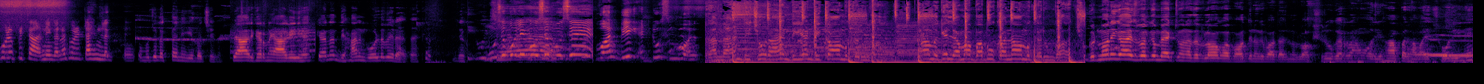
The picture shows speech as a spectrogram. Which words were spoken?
थोड़ा पिचाने का ना थोड़ा टाइम लगता है। तो मुझे लगता नहीं ये बचेगा प्यार करने आ गई है। क्या ना ध्यान गोल्ड में रहता है। से बोली मुँह से मुँह से one big and two small हंडी छोरा हंडी हंडी काम करूँगा। काम गेल्या माँ बाबू का नाम करूँगा। Good morning guys welcome back to another vlog और बहुत दिनों के बाद आज मैं व्लॉग शुरू कर रहा हूँ। और यहाँ पर हमारी छोरी ने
